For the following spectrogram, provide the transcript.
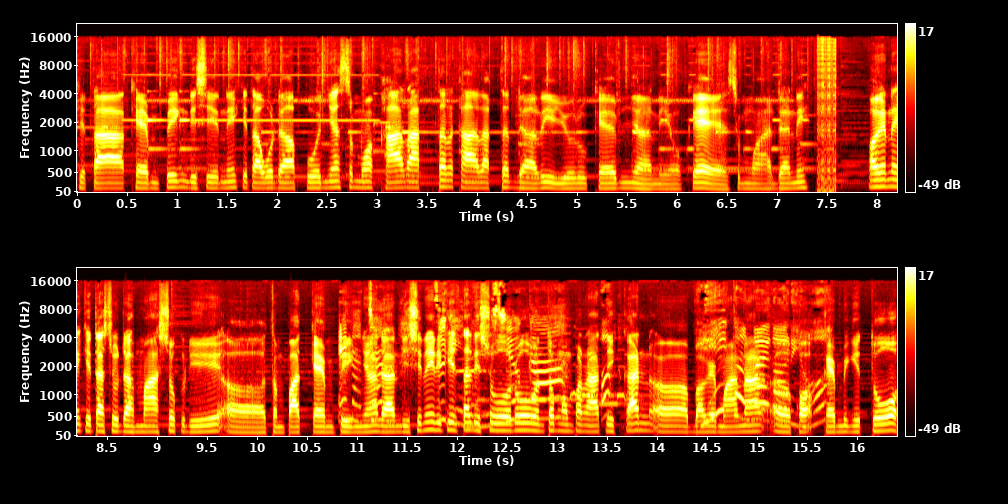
kita camping di sini kita udah punya semua karakter-karakter dari Euro Campnya nih. Oke semua ada nih. Oke nih kita sudah masuk di uh, tempat campingnya. Dan di sini kita disuruh untuk memperhatikan uh, bagaimana uh, kok camping itu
